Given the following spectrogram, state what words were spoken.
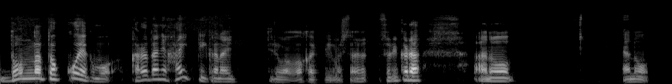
どんな特効薬も体に入っていかないっていうのが分かりました。それからあのあの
